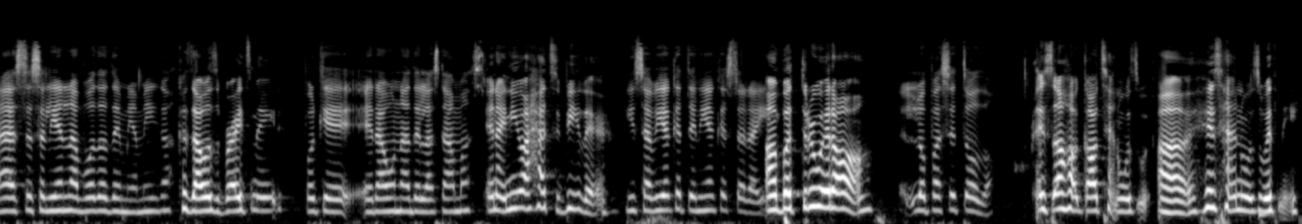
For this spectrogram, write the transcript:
Hasta salí en la boda de mi amiga because I was a bridesmaid, porque era una de las damas and I knew I had to be there. y sabía que tenía que estar ahí. Uh, but through it all, Lo pasé todo. I saw how God's hand was, uh, His hand was with me.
